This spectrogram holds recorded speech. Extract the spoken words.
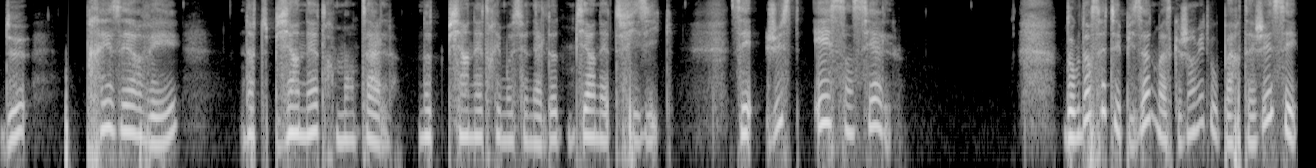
de préserver notre bien-être mental, notre bien-être émotionnel, notre bien-être physique. C'est juste essentiel. Donc dans cet épisode, moi ce que j'ai envie de vous partager, c'est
